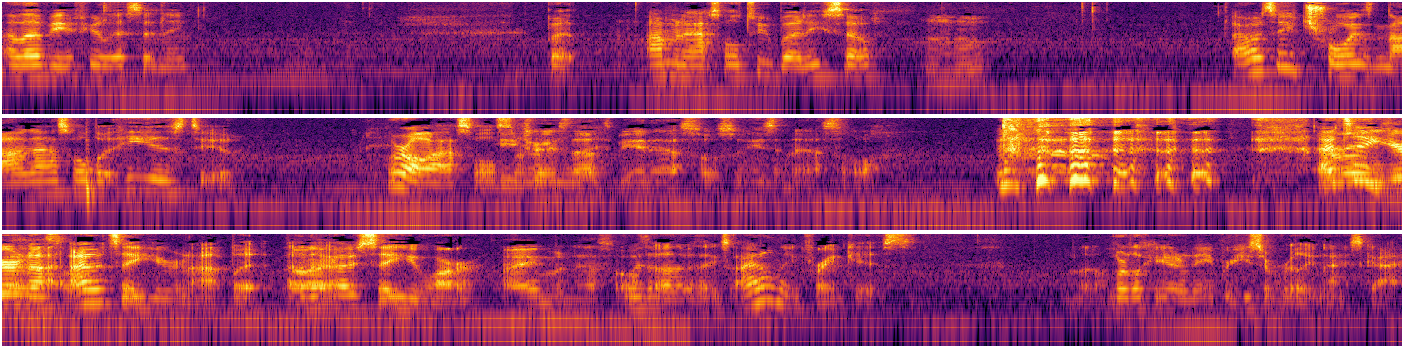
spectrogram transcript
I love you if you're listening. But I'm an asshole too, buddy. So Mhm. I would say Troy's not an asshole, but he is too. We're all assholes. He tries not way. to be an asshole, so he's an asshole. I'd say you're not. asshole. I would say you're not, but I I would say you are I am an asshole. with other things. I don't think Frank is. no. We're looking at our neighbor. He's a really nice guy.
